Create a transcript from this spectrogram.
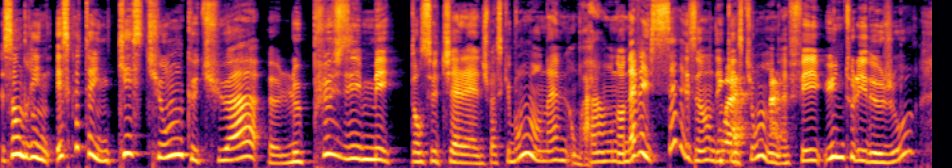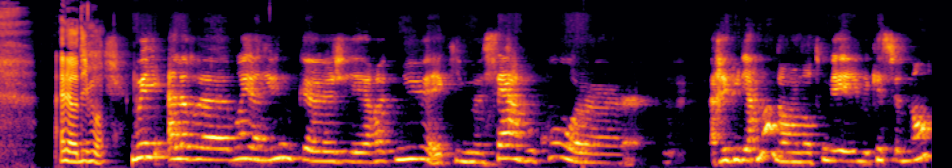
Sandrine, est-ce que tu as une question que tu as euh, le plus aimé dans ce challenge? Parce que bon, on, a, on, en avait 16 hein, des questions, on en a fait une tous les deux jours. Alors dis-moi. Oui, alors euh, moi, il y en a une que j'ai retenue et qui me sert beaucoup régulièrement dans, tous mes, questionnements.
